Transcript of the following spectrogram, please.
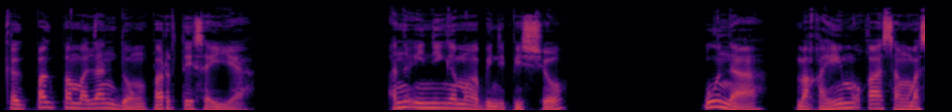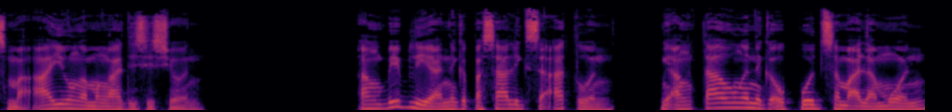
kag pagpamalandong parte sa iya. Ano ini nga mga benepisyo? Una, makahimo ka sang mas maayo nga mga desisyon. Ang Biblia nagapasalig sa aton nga ang tao nga nagaupod sa maalamon,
